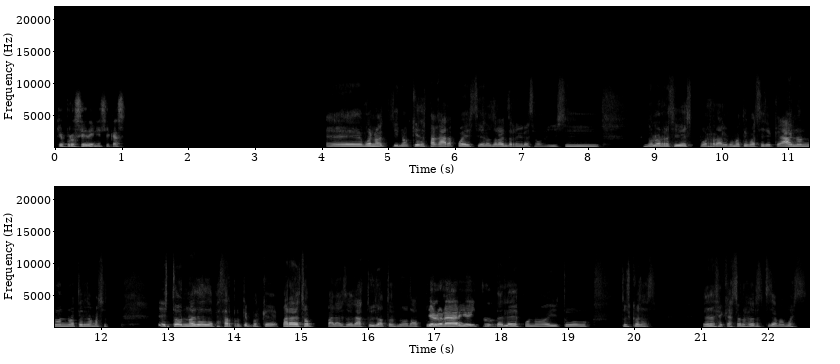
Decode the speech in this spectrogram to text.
¿Qué procede en ese caso? Eh, bueno, si no quieres pagar, pues se los darán de regreso. Y si no lo recibes por algún motivo así de que, ah, no, no, no teníamos esto, no debe de pasar. ¿Por qué? Porque para eso, para eso das tus datos, ¿no? Das tu, Y el horario y tu todo. teléfono y tu- tus cosas. En ese caso, nosotros te llamamos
